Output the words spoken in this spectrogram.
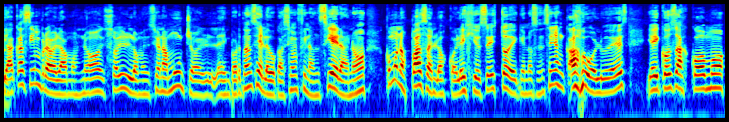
Y acá siempre hablamos, ¿no? Sol lo menciona mucho, la importancia de la educación financiera, ¿no? ¿Cómo nos pasa en los colegios esto de que nos enseñan cada boludez y hay cosas como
